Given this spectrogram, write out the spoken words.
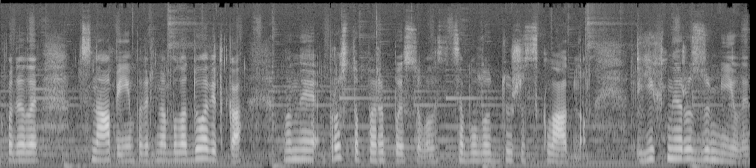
Приходили в ЦНАП, і їм потрібна була довідка, вони просто переписувалися. Це було дуже складно. Їх не розуміли.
